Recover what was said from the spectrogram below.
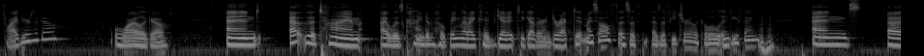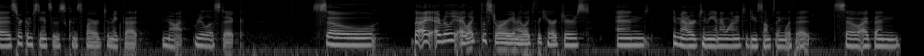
five years ago, a while ago. And at the time, I was kind of hoping that I could get it together and direct it myself as a as a feature, like a little indie thing. Mhm. And uh, circumstances conspired to make that not realistic. So, but I, I really I liked the story and I liked the characters, and it mattered to me, and I wanted to do something with it. So I've been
